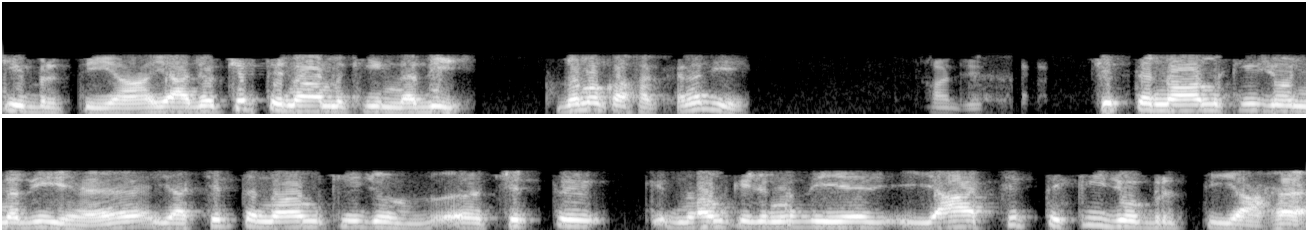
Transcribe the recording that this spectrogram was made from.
की वृत्तियाँ या जो चित्त नाम की नदी दोनों कह सकते हैं ना जी? हाँ जी। चित्त नाम की जो नदी है या चित्त नाम की जो चित्त नाम की जो नदी है या चित्त की जो वृत्तियाँ हैं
